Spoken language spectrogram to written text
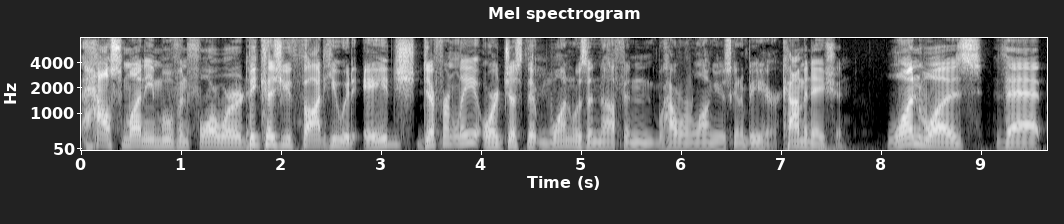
house money moving forward. Because you thought he would age differently, or just that one was enough in however long he was going to be here. combination. One was that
